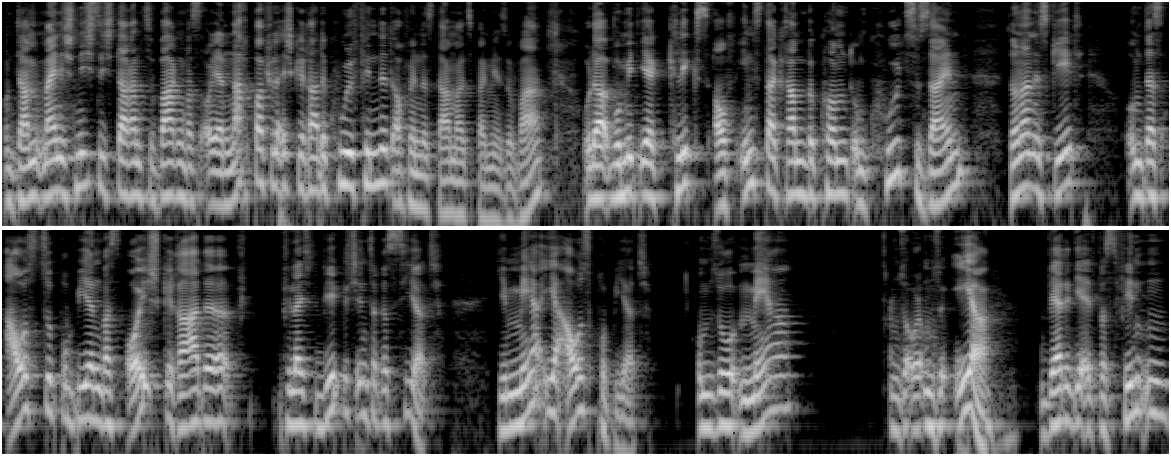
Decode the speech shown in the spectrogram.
und damit meine ich nicht, sich daran zu wagen, was euer Nachbar vielleicht gerade cool findet, auch wenn das damals bei mir so war. Oder womit ihr Klicks auf Instagram bekommt, um cool zu sein. Sondern es geht um das auszuprobieren, was euch gerade vielleicht wirklich interessiert. Je mehr ihr ausprobiert, umso mehr, umso, umso eher werdet ihr etwas finden,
